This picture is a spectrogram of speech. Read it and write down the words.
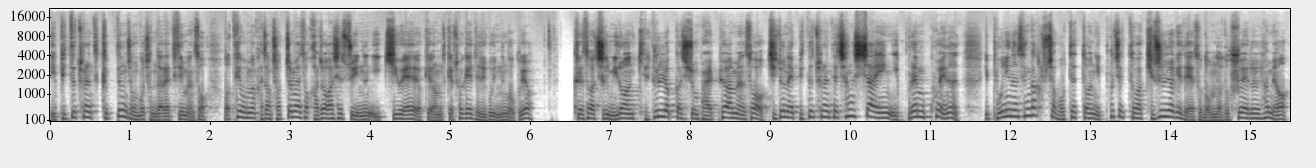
이 비트 트렌트 급등 정보 전달해 드리면서 어떻게 보면 가장 저점에서 가져가실 수 있는 이 기회 이렇게 여러분들께 소개해 드리고 있는 거고요. 그래서 지금 이런 기술력까지 좀 발표하면서 기존의 비트트렌트 창시자인 이 브램 코에는 이 본인은 생각조차 못했던 이 프로젝트와 기술력에 대해서 너무나도 후회를 하며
